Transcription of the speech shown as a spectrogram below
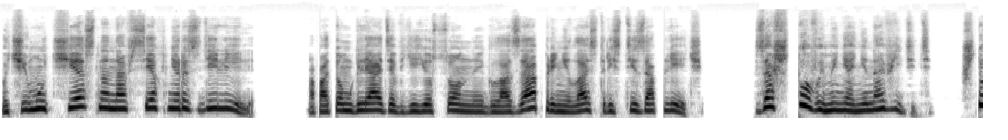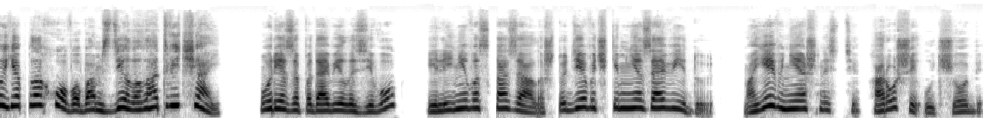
Почему честно на всех не разделили? А потом, глядя в ее сонные глаза, принялась трясти за плечи. «За что вы меня ненавидите? Что я плохого вам сделала? Отвечай!» Уреза подавила зевок и лениво сказала, что девочки мне завидуют. Моей внешности, хорошей учебе,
